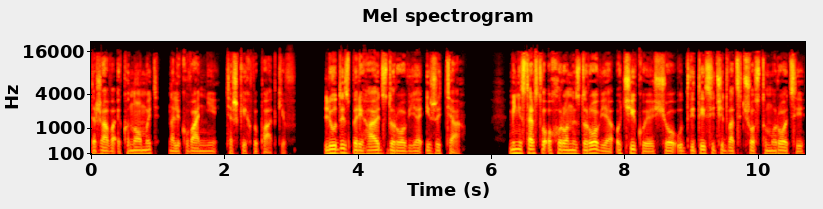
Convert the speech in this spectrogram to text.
держава економить на лікуванні тяжких випадків. Люди зберігають здоров'я і життя. Міністерство охорони здоров'я очікує, що у 2026 році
